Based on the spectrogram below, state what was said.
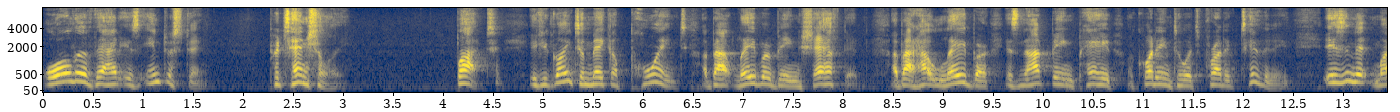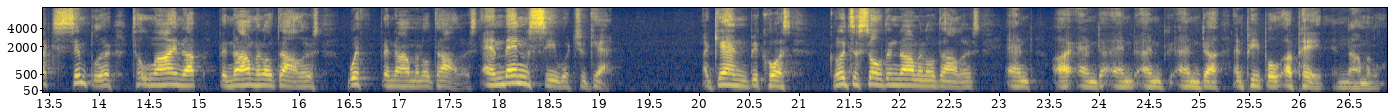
All of that is interesting, potentially. But if you're going to make a point about labor being shafted, about how labor is not being paid according to its productivity, isn't it much simpler to line up the nominal dollars with the nominal dollars and then see what you get? Again, because goods are sold in nominal dollars and, uh, and, and, and, and, uh, and people are paid in nominal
